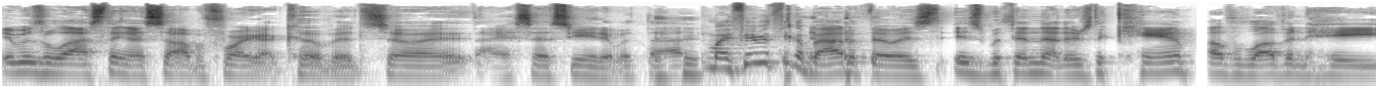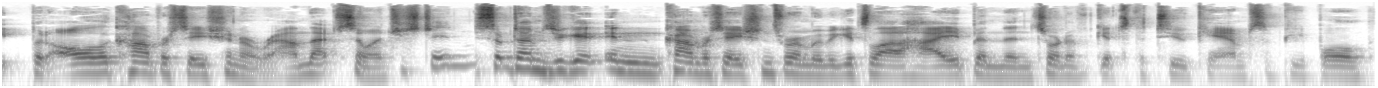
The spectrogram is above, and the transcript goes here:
It was the last thing I saw before I got COVID, so I, I associate it with that. My favorite thing about it, though, is is within that there's the camp of love and hate, but all the conversation around that's so interesting. Sometimes you get in conversations where a movie gets a lot of hype and then sort of gets the two camps of people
